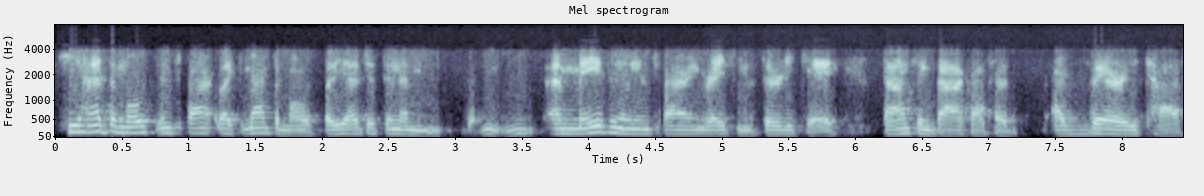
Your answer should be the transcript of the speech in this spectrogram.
He had the most inspired, like not the most, but he had just an am- amazingly inspiring race in the 30K, bouncing back off a, a very tough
